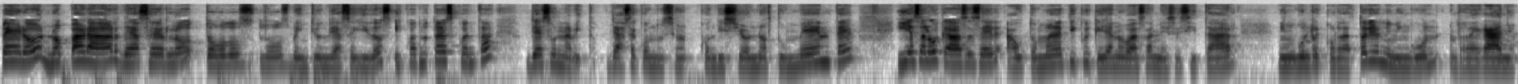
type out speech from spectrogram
pero no parar de hacerlo todos los 21 días seguidos y cuando te des cuenta ya es un hábito, ya se condicionó tu mente y es algo que vas a hacer automático y que ya no vas a necesitar ningún recordatorio ni ningún regaño.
